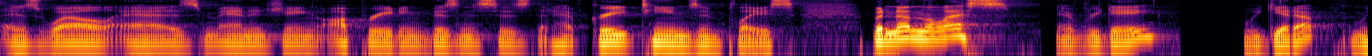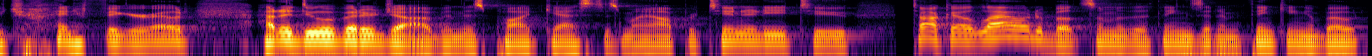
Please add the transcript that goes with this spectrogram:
as well as managing operating businesses that have great teams in place. But nonetheless, every day we get up and we try to figure out how to do a better job. And this podcast is my opportunity to talk out loud about some of the things that I'm thinking about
